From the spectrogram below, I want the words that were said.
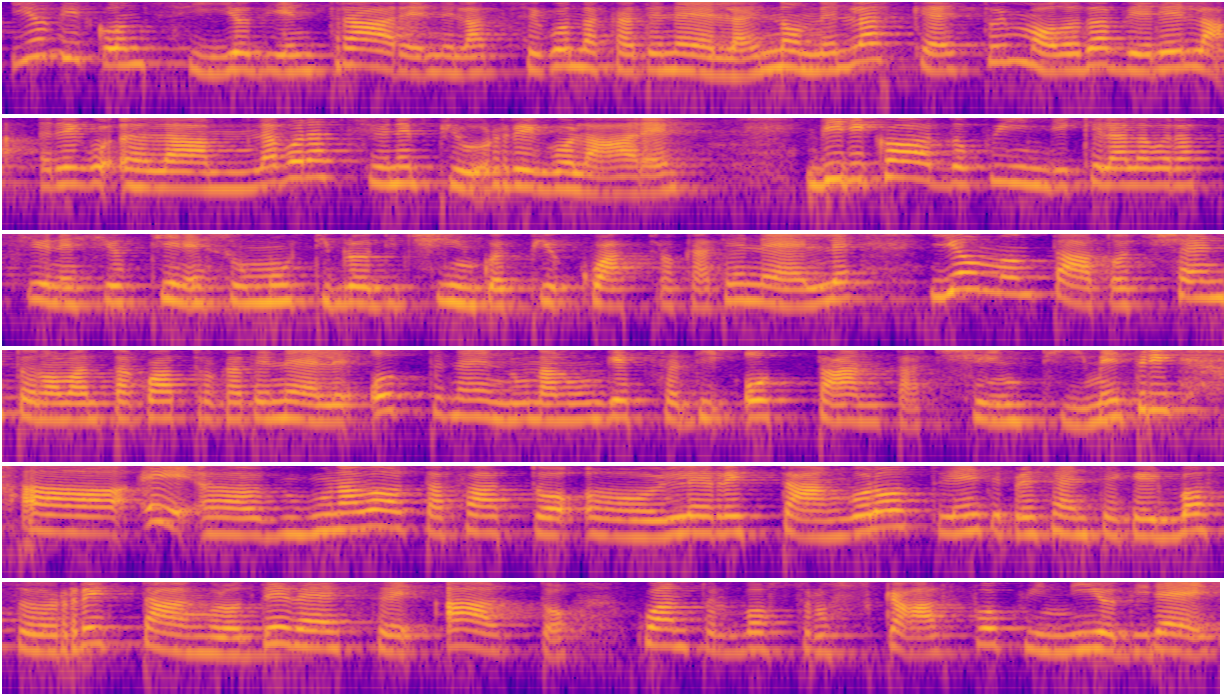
io vi consiglio di entrare nella seconda catenella e non nell'archetto in modo da avere la, la lavorazione più regolare vi ricordo quindi che la lavorazione si ottiene su un multiplo di 5 più 4 catenelle. Io ho montato 194 catenelle ottenendo una lunghezza di 80 centimetri. Uh, e uh, una volta fatto uh, il rettangolo tenete presente che il vostro rettangolo deve essere alto quanto il vostro scalfo. Quindi io direi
